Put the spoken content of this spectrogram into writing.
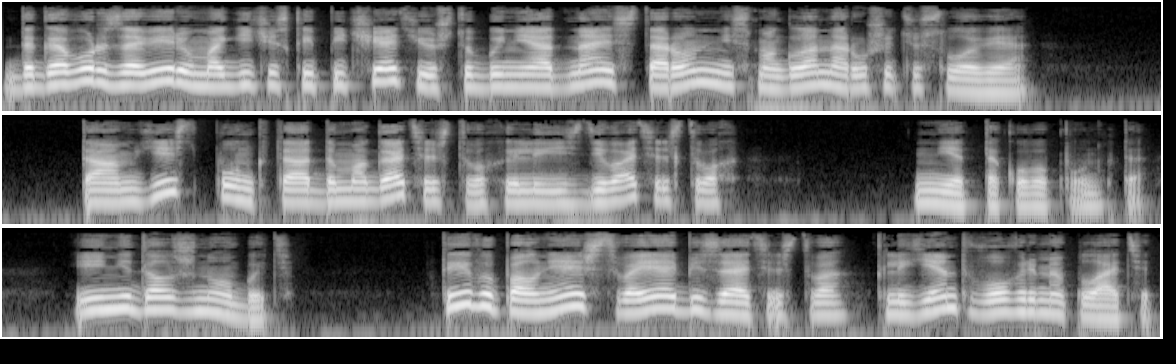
Договор заверю магической печатью, чтобы ни одна из сторон не смогла нарушить условия. Там есть пункты о домогательствах или издевательствах? Нет такого пункта. И не должно быть. Ты выполняешь свои обязательства, клиент вовремя платит.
